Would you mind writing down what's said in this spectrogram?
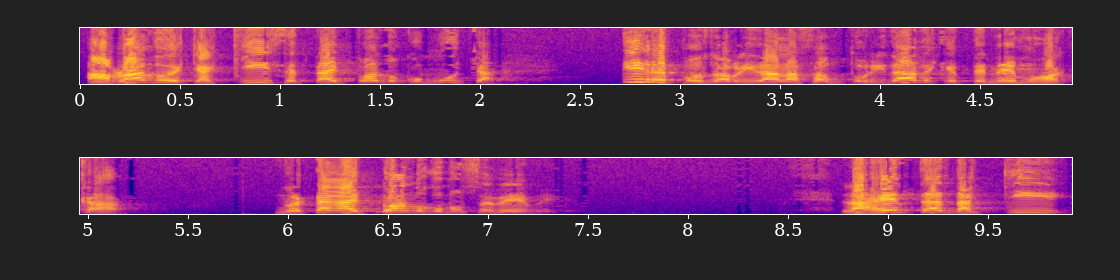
hablando de que aquí se está actuando con mucha irresponsabilidad las autoridades que tenemos acá. No están actuando como se debe. La gente anda aquí,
